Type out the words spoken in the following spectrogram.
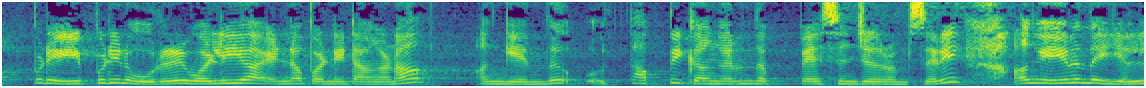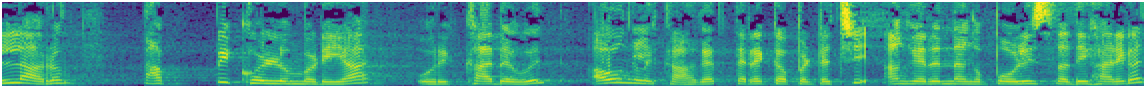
அப்படி இப்படின்னு ஒரே வழியாக என்ன பண்ணிட்டாங்கன்னா அங்கேருந்து தப்பிக்கு அங்கே இருந்த பேசஞ்சரும் சரி அங்கே இருந்த எல்லாரும் தப்பிக்கொள்ளும்படியாக ஒரு கதவு அவங்களுக்காக திறக்கப்பட்டுச்சு. அங்கே இருந்த அங்கே போலீஸ் அதிகாரிகள்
